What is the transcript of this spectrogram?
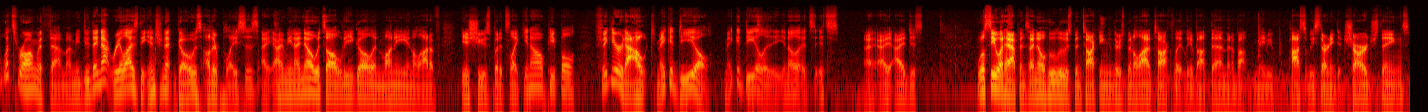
What's wrong with them? I mean, do they not realize the internet goes other places? I, I mean, I know it's all legal and money and a lot of issues, but it's like you know, people figure it out, make a deal, make a deal. You know, it's it's. I, I, I just we'll see what happens. I know Hulu has been talking. There's been a lot of talk lately about them and about maybe possibly starting to charge things.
